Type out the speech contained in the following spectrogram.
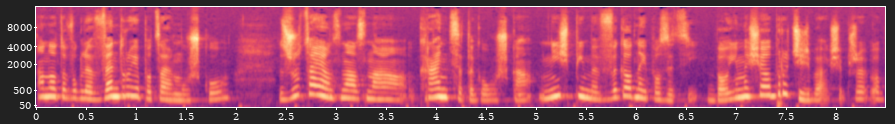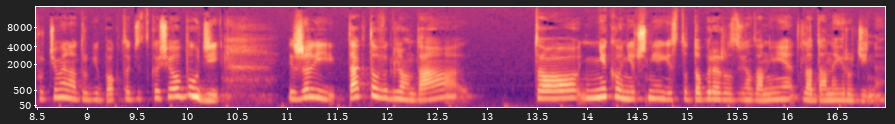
Ono to w ogóle wędruje po całym łóżku, zrzucając nas na krańce tego łóżka. Nie śpimy w wygodnej pozycji, boimy się obrócić, bo jak się obrócimy na drugi bok, to dziecko się obudzi. Jeżeli tak to wygląda, to niekoniecznie jest to dobre rozwiązanie dla danej rodziny.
